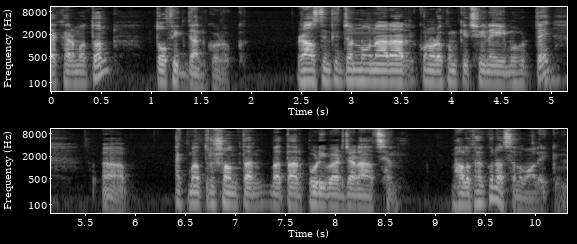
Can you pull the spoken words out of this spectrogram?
দেখার মতন তৌফিক দান করুক। রাজনীতির জন্য ওনার আর কোনো রকম কিছুই নেই এই মুহূর্তে। আহ, একমাত্র সন্তান বা তার পরিবার যারা আছেন। ভালো থাকুন আসসালামু আলাইকুম।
